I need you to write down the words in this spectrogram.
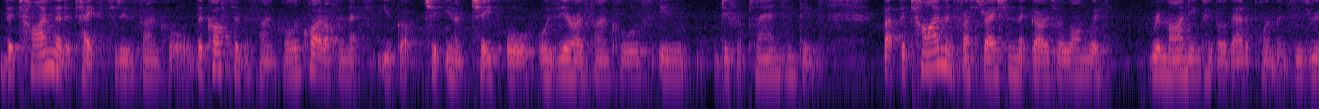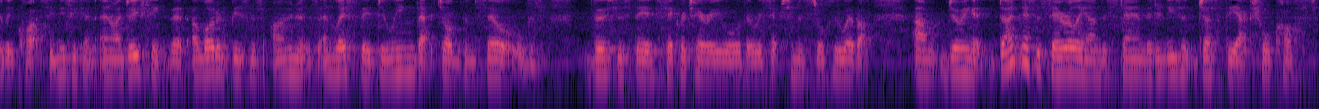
the time that it takes to do the phone call, the cost of the phone call, and quite often that's you've got cheap, you know cheap or, or zero phone calls in different plans and things. But the time and frustration that goes along with reminding people about appointments is really quite significant. And I do think that a lot of business owners, unless they're doing that job themselves versus their secretary or the receptionist or whoever um, doing it, don't necessarily understand that it isn't just the actual cost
